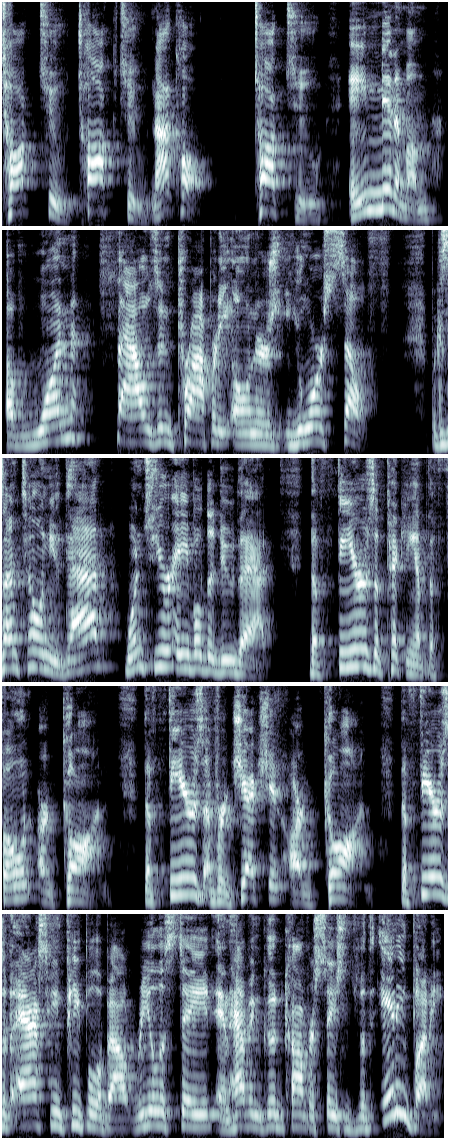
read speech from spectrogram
talk to, talk to, not call, talk to a minimum of 1,000 property owners yourself. Because I'm telling you that once you're able to do that, the fears of picking up the phone are gone. The fears of rejection are gone. The fears of asking people about real estate and having good conversations with anybody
